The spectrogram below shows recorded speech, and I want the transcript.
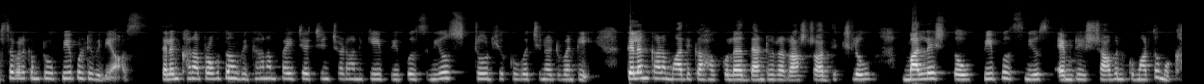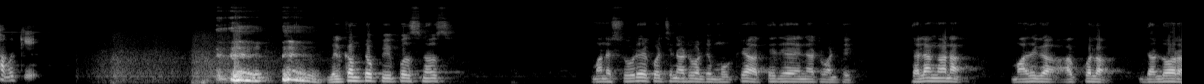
నమస్తే welcome to people TV news. Telangana ప్రభుత్వం విధానంపై చర్చించడానికి పీపుల్స్ న్యూస్ స్టూడియోకు వచ్చినటువంటి తెలంగాణ మాదిక హక్కుల దండోర రాష్ట్ర అధ్యక్షులు మల్లేష్తో పీపుల్స్ న్యూస్ ఎండి శ్రావణ్ కుమార్తో ముఖాముఖి. Welcome to people's news. మన స్టూడియోకి వచ్చినటువంటి ముఖ్య అతిథి అయినటువంటి తెలంగాణ మాదిగ హక్కుల దండోర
